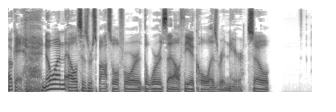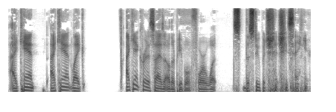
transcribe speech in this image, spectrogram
Okay, no one else is responsible for the words that Althea Cole has written here. So I can't I can't like I can't criticize other people for what the stupid shit she's saying here.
